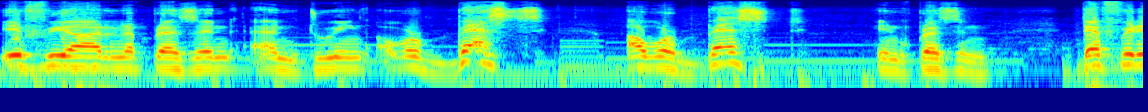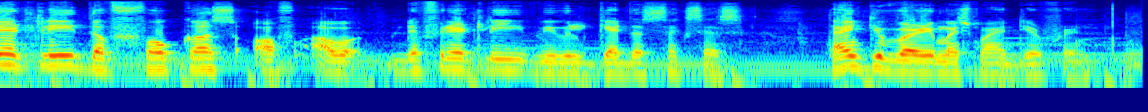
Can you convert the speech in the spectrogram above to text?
If we are in a present and doing our best, our best in present, definitely the focus of our, definitely we will get the success. Thank you very much, my dear friend.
